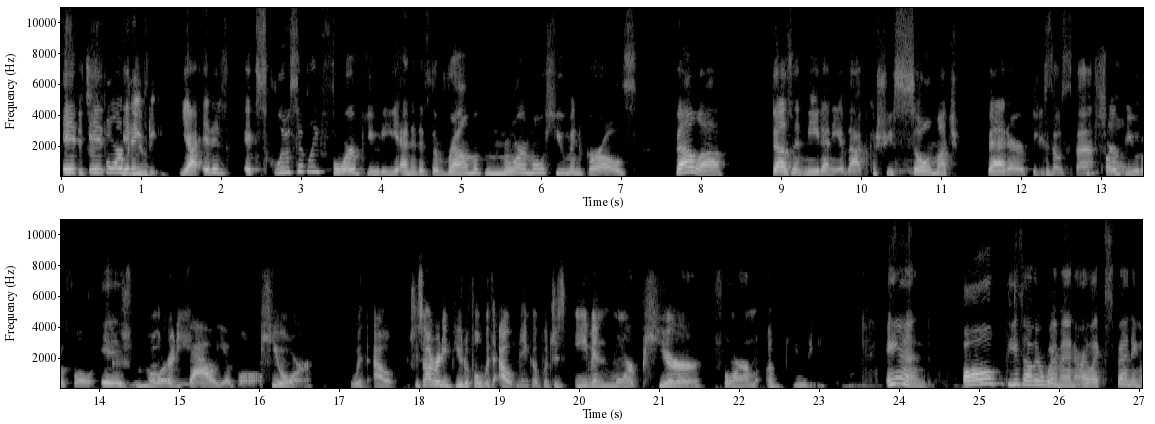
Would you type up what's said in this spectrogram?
It, It's it- for it beauty. yeah, it is exclusively for beauty and it is the realm of normal human girls. Bella doesn't need any of that because she's so much better She's because so special. more beautiful is she's more valuable. pure without she's already beautiful without makeup which is even more pure form of beauty And all these other women are like spending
